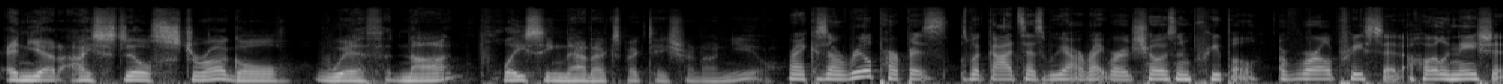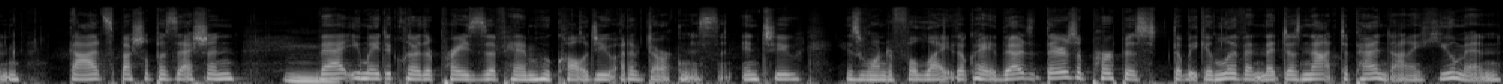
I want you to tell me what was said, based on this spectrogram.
And yet I still struggle with not placing that expectation on you. Right, because our real purpose is what God says we are, right? We're a chosen people, a royal priesthood, a holy nation, God's special possession, hmm. that you may declare the praises of him who called you out of darkness and into his wonderful light. Okay, there's, there's a purpose that we can live in that does not depend on a human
